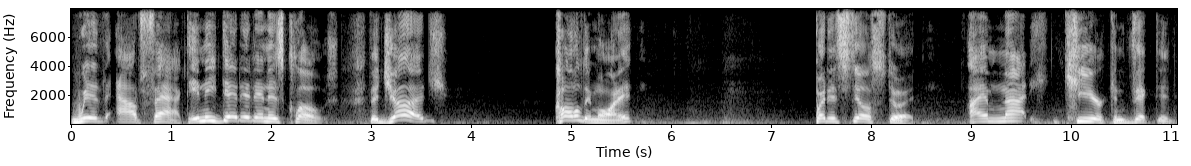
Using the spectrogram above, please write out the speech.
Without fact. And he did it in his clothes. The judge called him on it, but it still stood. I am not here convicted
